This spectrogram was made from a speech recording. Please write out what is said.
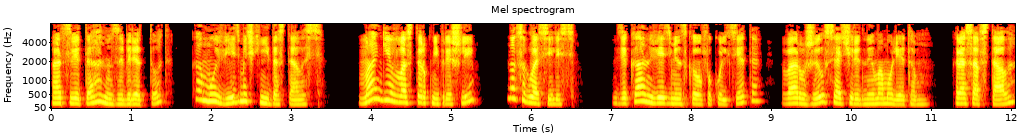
А Цветану заберет тот, кому ведьмочки не досталось. Маги в восторг не пришли, но согласились. Декан ведьминского факультета вооружился очередным амулетом. Краса встала,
